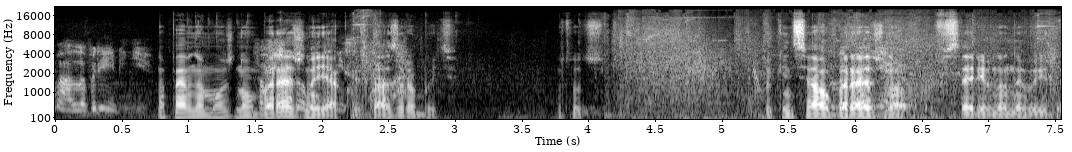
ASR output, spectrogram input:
Мало времени. Напевно, можна обережно якось, да, зробити? Ну тут до кінця обережно все рівно не вийде.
